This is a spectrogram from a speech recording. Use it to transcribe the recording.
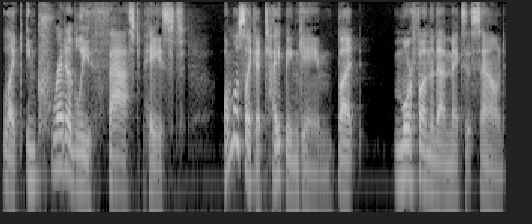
like incredibly fast paced, almost like a typing game, but more fun than that makes it sound.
